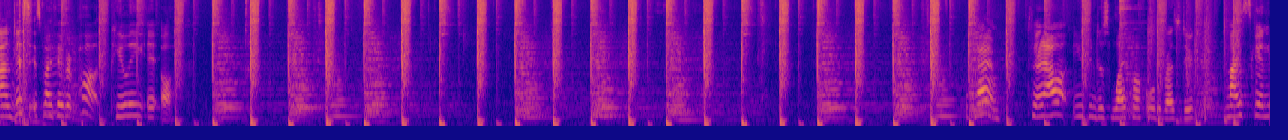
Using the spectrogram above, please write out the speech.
And this is my favorite part, peeling it off. Okay, so now you can just wipe off all the residue. My skin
